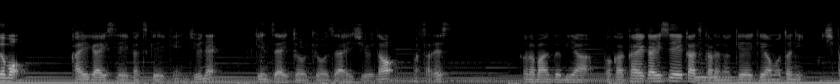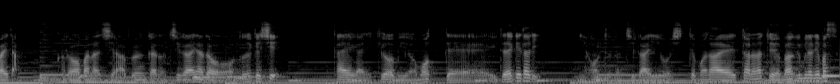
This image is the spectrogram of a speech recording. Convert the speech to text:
どうも、海外生活経験10年、現在東京在住のマサです。この番組は僕は海外生活からの経験をもとに失敗談、苦労話や文化の違いなどをお届けし、海外に興味を持っていただけたり、日本との違いを知ってもらえたらなという番組になります。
